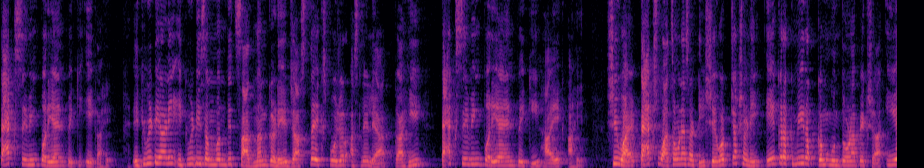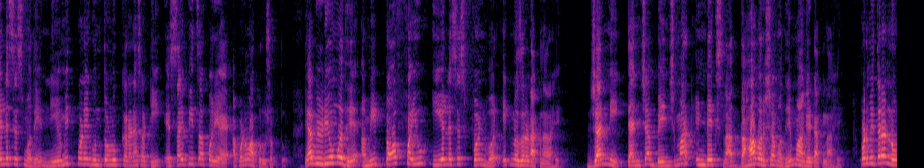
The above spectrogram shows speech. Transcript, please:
टॅक्स सेव्हिंग पर्यायांपैकी एक आहे. इक्विटी आणि इक्विटी संबंधित साधनांकडे जास्त एक्सपोजर असलेल्या काही टॅक्स सेव्हिंग पर्यायांपैकी हा एक आहे. शिवाय टॅक्स वाचवण्यासाठी शेवटच्या क्षणी एक रकमी रक्कम गुंतवण्यापेक्षा ई एल एस एसमध्ये नियमितपणे गुंतवणूक करण्यासाठी एस आय पीचा पर्याय आपण वापरू शकतो. या व्हिडिओमध्ये आम्ही top five E L S S फंडवर एक नजर टाकणार आहे. ज्यांनी त्यांच्या बेंचमार्क इंडेक्सला दहा वर्षामध्ये मागे टाकला आहे. पण मित्रांनो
